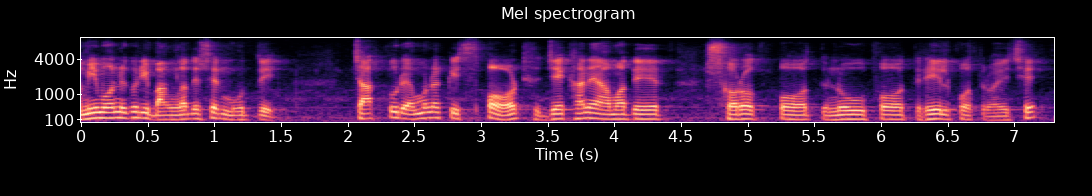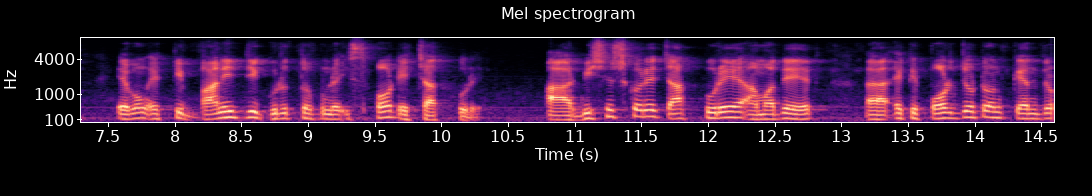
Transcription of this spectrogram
আমি মনে করি বাংলাদেশের মধ্যে চাঁদপুর এমন একটি স্পট যেখানে আমাদের সড়ক পথ নৌপথ, রেলপথ রয়েছে এবং একটি বাণিজ্যিক গুরুত্বপূর্ণ স্পট এই চাঁদপুরে। আর বিশেষ করে চাঁদপুরে আমাদের একটি পর্যটন কেন্দ্র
